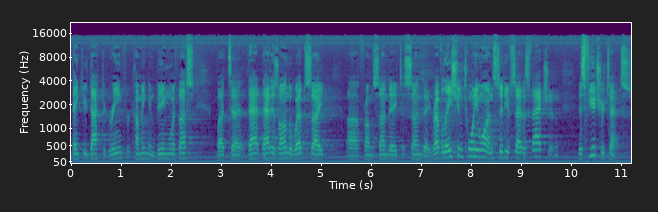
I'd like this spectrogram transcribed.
thank you, Dr. Green, for coming and being with us. But uh, that, that is on the website uh, from Sunday to Sunday. Revelation 21, City of Satisfaction, is future tense.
